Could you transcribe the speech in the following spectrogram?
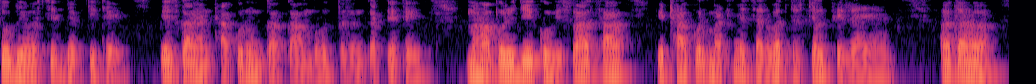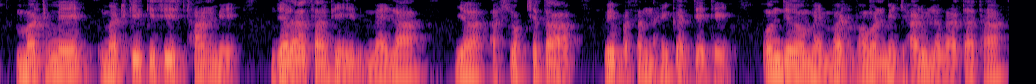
सुव्यवस्थित व्यक्ति थे। इस कारण ठाकुर उनका काम बहुत पसंद करते थे। महापुरुष जी को विश्वास था कि ठाकुर मठ में सर्वत्र चल फिर रहे हैं। अतः मठ में, मठ के किसी स्थान में जरा सा भी मैला या अस्वच्छता वे पसंद नहीं करते थे। उन दिनों मैं मठ भवन में झाड़ू लगाता था,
